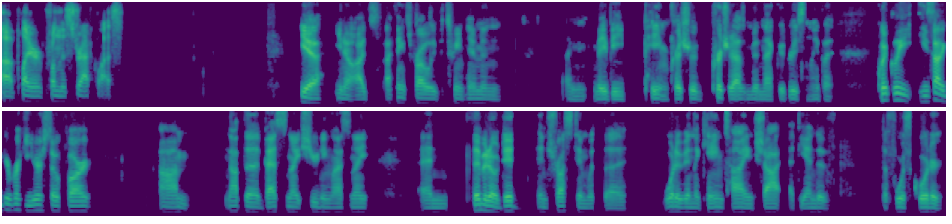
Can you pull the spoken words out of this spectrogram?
uh, player from this draft class. Yeah, you know, I I think it's probably between him and and maybe Payton Pritchard. Pritchard hasn't been that good recently, but Quickley he's had a good rookie year so far. Um, not the best night shooting last night, and Thibodeau did entrust him with the would have been the game tying shot at the end of the fourth quarter.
